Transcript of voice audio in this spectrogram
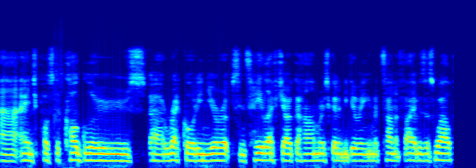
uh, Ange Postecoglou's uh, record in Europe since he left Yokohama is going to be doing him a ton of favours as well.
